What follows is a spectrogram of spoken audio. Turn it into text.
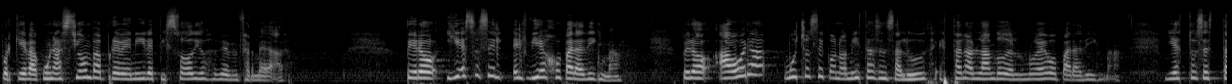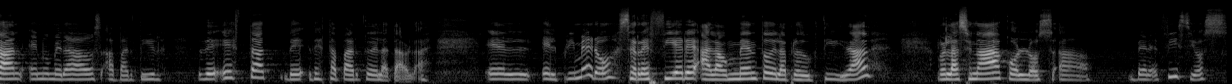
porque vacunación va a prevenir episodios de enfermedad. Pero, y eso es el, el viejo paradigma. Pero ahora muchos economistas en salud están hablando del nuevo paradigma y estos están enumerados a partir de esta, de, de esta parte de la tabla. El, primero se refiere al aumento de la productividad relacionada con los ah, beneficios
